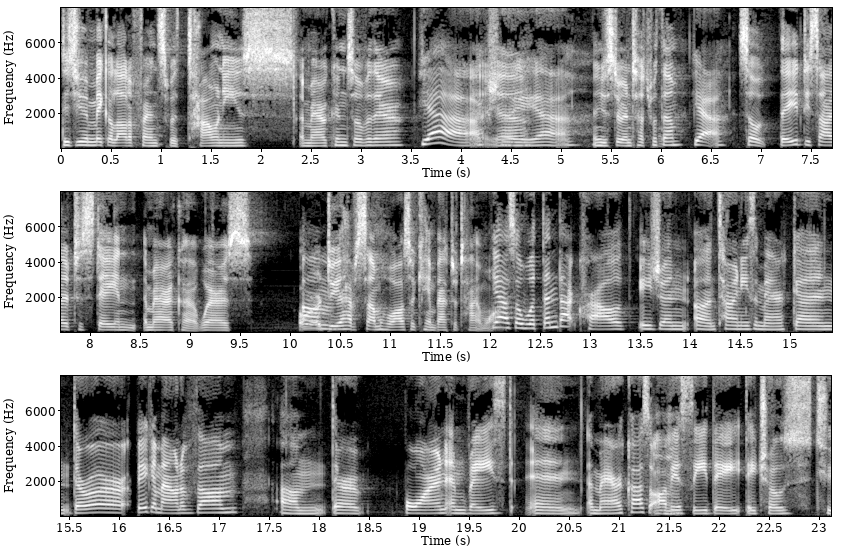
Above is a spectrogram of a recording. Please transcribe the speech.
Did you make a lot of friends with Taiwanese Americans over there? Yeah, actually, yeah, And you're still in touch with them? yeah. So they decided to stay in America, whereas, or do you have some who also came back to Taiwan? Um, Yeah, so within that crowd, Asian, uh, Taiwanese American, there are a big amount of them. Um, they're born and raised in America, so obviously they they chose to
